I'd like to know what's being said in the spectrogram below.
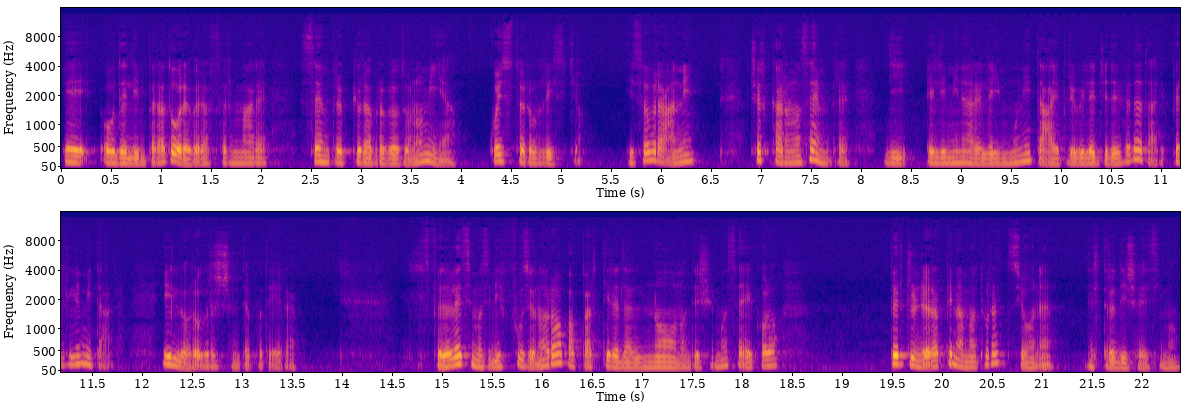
e o dell'imperatore per affermare sempre più la propria autonomia. Questo era un rischio. I sovrani cercarono sempre di eliminare le immunità e i privilegi dei feudatari per limitare il loro crescente potere. Il feudalesimo si diffuse in Europa a partire dal IX-X secolo per giungere a piena maturazione nel XIII.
